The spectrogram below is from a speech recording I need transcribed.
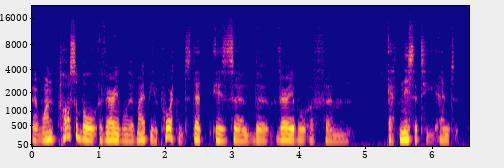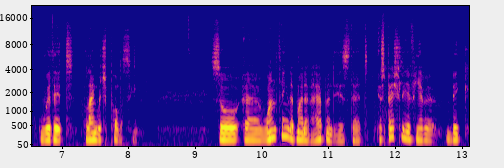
Uh, one possible variable that might be important that is uh, the variable of um, ethnicity and with it language policy. So uh, one thing that might have happened is that, especially if you have a big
